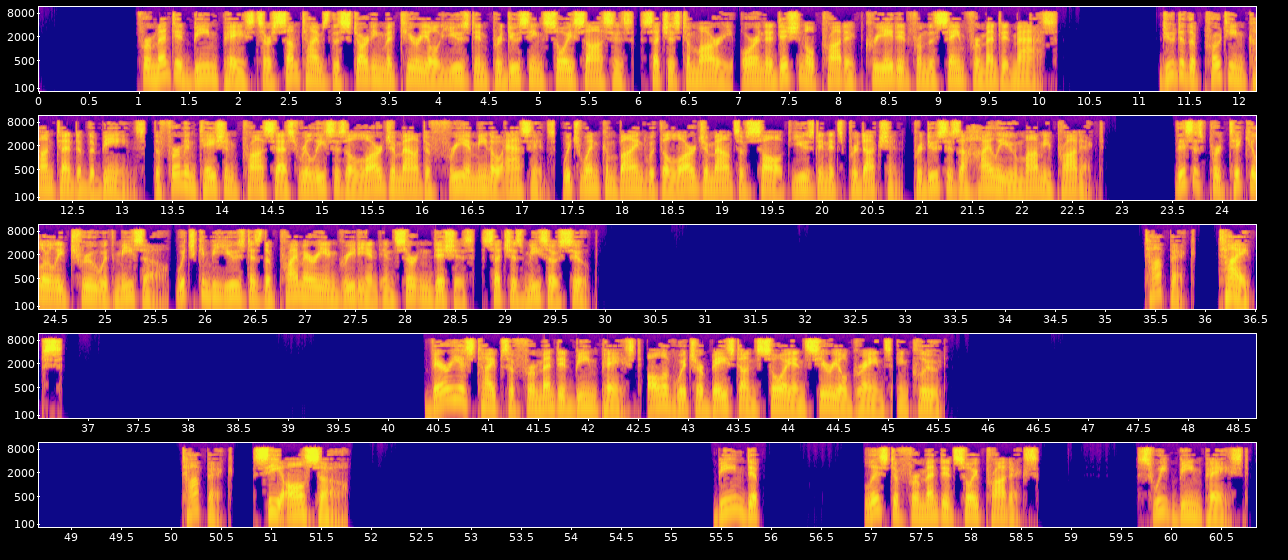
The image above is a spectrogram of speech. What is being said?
Fermented bean pastes are sometimes the starting material used in producing soy sauces, such as tamari, or an additional product created from the same fermented mass. Due to the protein content of the beans, the fermentation process releases a large amount of free amino acids, which when combined with the large amounts of salt used in its production, produces a highly umami product. This is particularly true with miso, which can be used as the primary ingredient in certain dishes, such as miso soup. Types Various types of fermented bean paste all of which are based on soy and cereal grains include See also Bean dip List of fermented soy products Sweet bean paste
